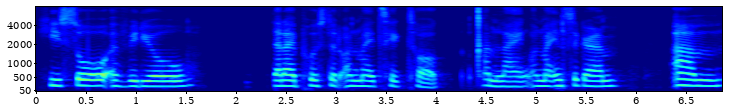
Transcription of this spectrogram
He saw a video that I posted on my TikTok. I'm lying on my Instagram. Um,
